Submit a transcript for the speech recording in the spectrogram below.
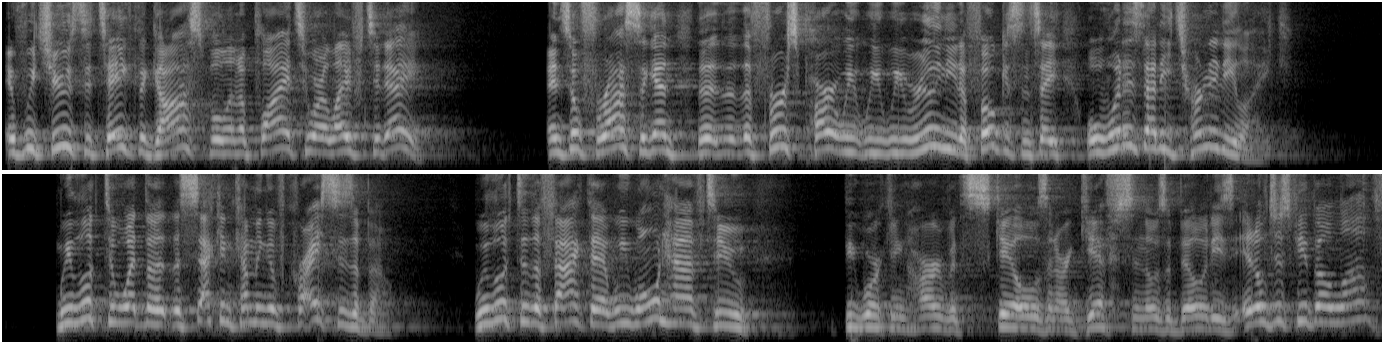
If we choose to take the gospel and apply it to our life today. And so for us, again, the, the, the first part, we, we, we really need to focus and say, well, what is that eternity like? We look to what the, the second coming of Christ is about. We look to the fact that we won't have to be working hard with skills and our gifts and those abilities. It'll just be about love.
